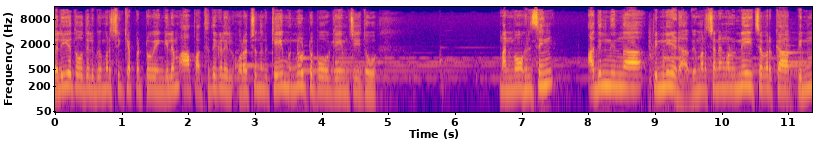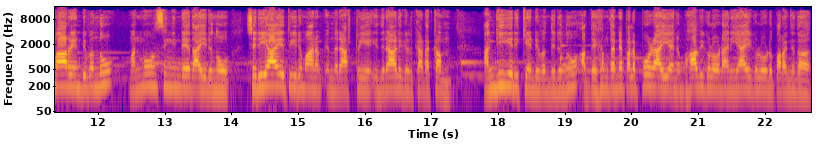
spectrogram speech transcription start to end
വലിയ തോതിൽ വിമർശിക്കപ്പെട്ടുവെങ്കിലും ആ പദ്ധതികളിൽ ഉറച്ചു നിൽക്കുകയും മുന്നോട്ടു പോവുകയും ചെയ്തു. മൻമോഹൻ സിംഗ് അതിൽ നിന്ന് പിന്നീട് വിമർശനങ്ങൾ ഉന്നയിച്ചവർക്ക് പിന്മാറേണ്ടി വന്നു. മൻമോഹൻ സിംഗിന്റേതായിരുന്നു ശരിയായ തീരുമാനം എന്ന് രാഷ്ട്രീയ എതിരാളികൾക്കടക്കം. അംഗീകരിക്കേണ്ടി വന്നിരുന്നു. അദ്ദേഹം തന്നെ പലപ്പോഴായി അനുഭാവികളോട് അനുയായികളോട് പറഞ്ഞത്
